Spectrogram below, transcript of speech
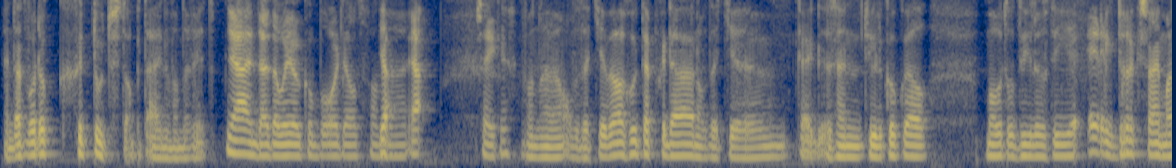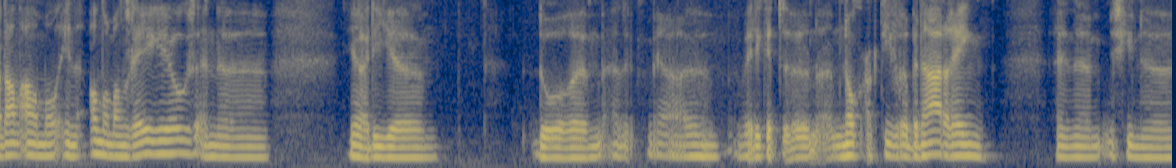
En dat wordt ook getoetst op het einde van de rit. Ja, en daar word je ook op beoordeeld van. Ja. Uh, ja zeker. Van of dat je wel goed hebt gedaan, of dat je. Kijk, er zijn natuurlijk ook wel motordealers die eh, erg druk zijn, maar dan allemaal in andermans regio's. En eh, ja, die eh, door, eh, ja, eh, weet ik het, een nog actievere benadering en eh, misschien eh,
